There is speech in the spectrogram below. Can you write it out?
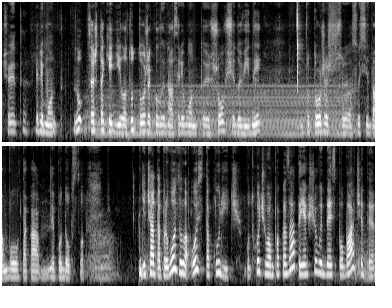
Чуєте? Ремонт. Ну, це ж таке діло. Тут теж, коли у нас ремонт йшов ще до війни, тут теж е, сусідам було таке неподобство. Дівчата привозила ось таку річ. От хочу вам показати, якщо ви десь побачите,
